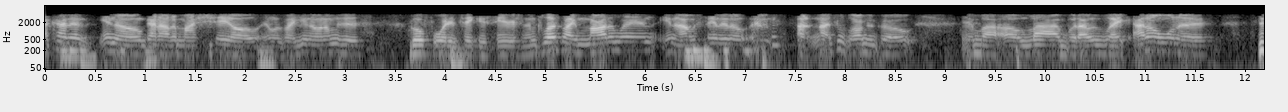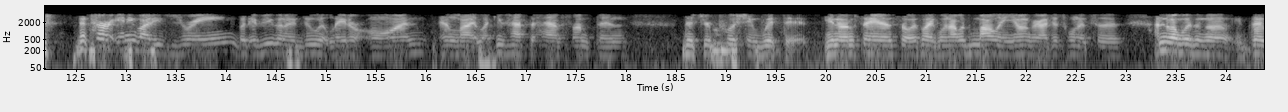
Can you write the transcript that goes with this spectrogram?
I kind of, you know, got out of my shell and was like, you know what, I'm gonna just go for it and take it serious. And plus, like modeling, you know, I was saying it not too long ago in my uh, live, but I was like, I don't want to deter anybody's dream, but if you're gonna do it later on in life, like you have to have something that you're pushing with it. You know what I'm saying? So it's like when I was modeling younger, I just wanted to. I knew I wasn't gonna. That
